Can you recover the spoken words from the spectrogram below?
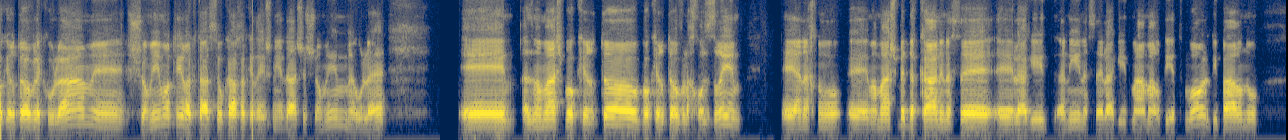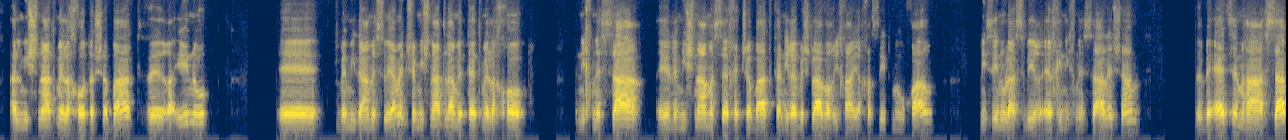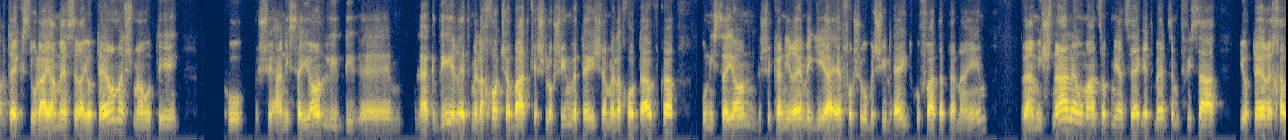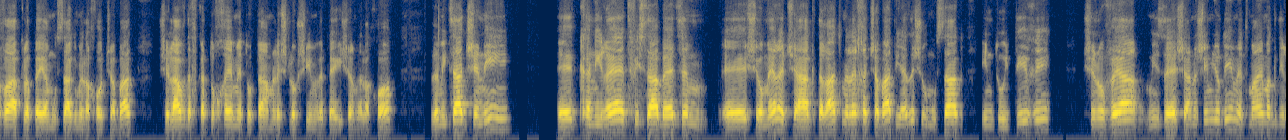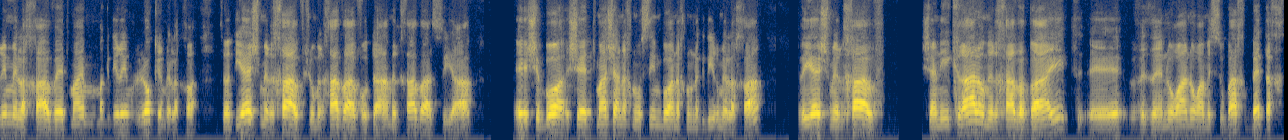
בוקר טוב לכולם, אה, שומעים אותי? רק תעשו ככה כדי שאני אדע ששומעים, מעולה. אה, אז ממש בוקר טוב, בוקר טוב לחוזרים. אה, אנחנו ממש בדקה ננסה להגיד, אני אנסה להגיד מה אמרתי אתמול. דיברנו על משנת מלאכות השבת, וראינו במידה מסוימת שמשנת ל"ט מלאכות נכנסה למשנה מסכת שבת, כנראה בשלב עריכה יחסית מאוחר. ניסינו להסביר איך היא נכנסה לשם, ובעצם הסאבטקסט, אולי המסר היותר משמעותי, הוא שהניסיון אה, להגדיר את מלאכות שבת כ-39 מלאכות דווקא, הוא ניסיון שכנראה מגיע איפשהו בשלהי תקופת התנאים, והמשנה לעומת זאת מייצגת בעצם תפיסה יותר רחבה כלפי המושג מלאכות שבת, שלאו דווקא תוחמת אותם ל-39 מלאכות, ומצד שני, אה, כנראה תפיסה בעצם אה, שאומרת שהגדרת מלאכת שבת היא איזשהו מושג אינטואיטיבי שנובע מזה שאנשים יודעים את מה הם מגדירים מלאכה ואת מה הם מגדירים לא כמלאכה. זאת אומרת, יש מרחב שהוא מרחב העבודה, מרחב העשייה, שבו, שאת מה שאנחנו עושים בו אנחנו נגדיר מלאכה, ויש מרחב שאני אקרא לו מרחב הבית, אה, וזה נורא נורא מסובך, בטח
